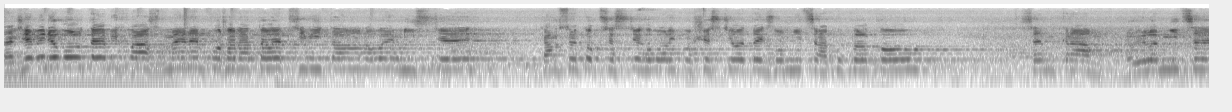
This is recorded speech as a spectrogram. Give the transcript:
Takže mi dovolte, abych vás jménem pořadatele přivítal na novém místě, kam jsme to přestěhovali po šesti letech z Lomnice nad Kupelkou, sem k nám do Jilemnice.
